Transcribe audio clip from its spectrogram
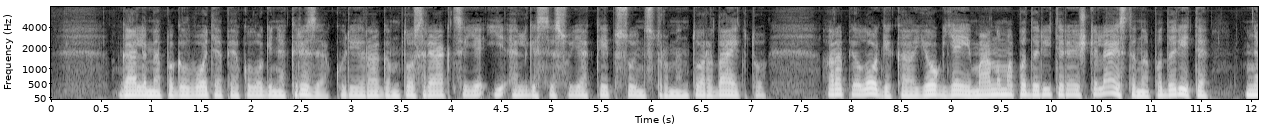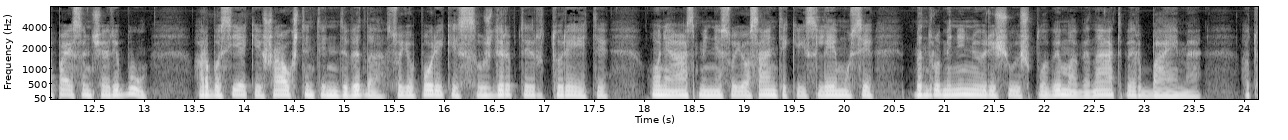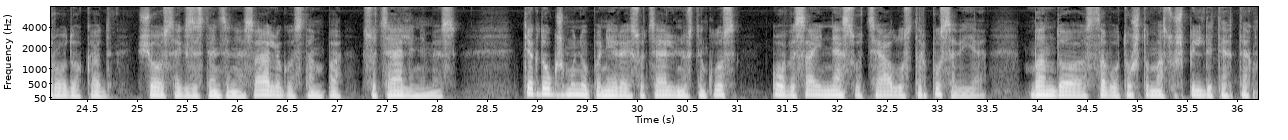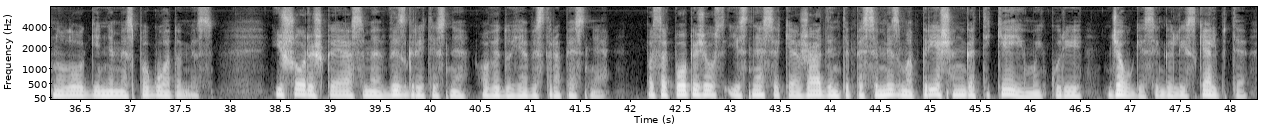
Galime pagalvoti apie ekologinę krizę, kuri yra gamtos reakcija į elgesį su ją kaip su instrumentu ar daiktu. Ar apie logiką, jog ją įmanoma padaryti reiškia leistina padaryti, nepaisančią ribų, arba siekia išaukštinti individą, su jo poreikiais uždirbti ir turėti, o ne asmenį su jo santykiais lėmusi bendruomeninių ryšių išplovimą, vienatvę ir baimę. Atrodo, kad šios egzistencinės sąlygos tampa socialinėmis. Tiek daug žmonių panėrė į socialinius tinklus, o visai nesocialūs tarpusavyje, bando savo tuštumas užpildyti technologinėmis paguodomis išoriškai esame vis greitesni, o viduje vis trapesni. Pasak popiežiaus, jis nesiekia žadinti pesimizmą priešingą tikėjimui, kurį džiaugiasi gali skelbti,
